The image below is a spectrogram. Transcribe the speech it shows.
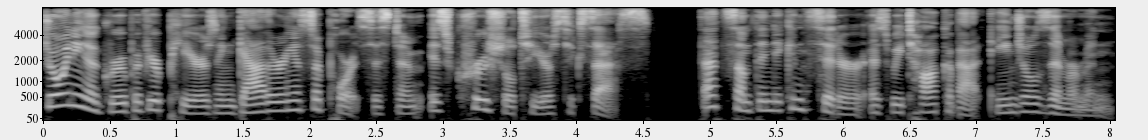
Joining a group of your peers and gathering a support system is crucial to your success. That's something to consider as we talk about Angel Zimmerman.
